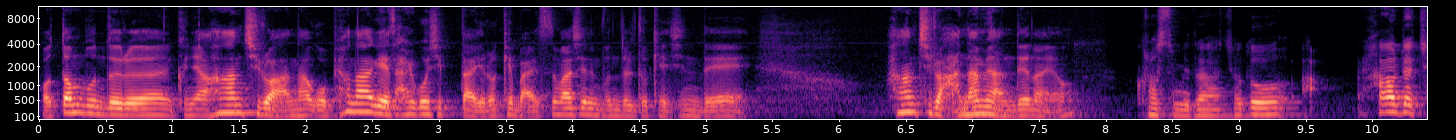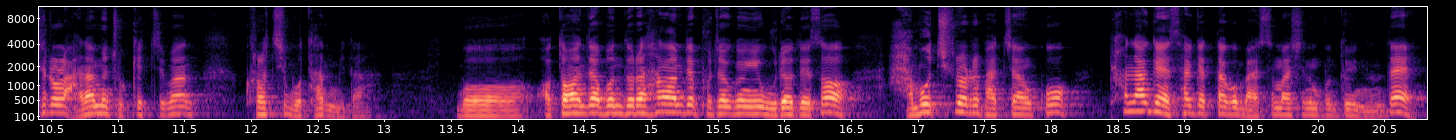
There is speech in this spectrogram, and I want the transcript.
어떤 분들은 그냥 항암 치료 안 하고 편하게 살고 싶다 이렇게 말씀하시는 분들도 계신데 항암 치료 안 하면 안 되나요? 그렇습니다. 저도 아- 항암제 치료를 안 하면 좋겠지만 그렇지 못합니다. 뭐 어떤 환자분들은 항암제 부작용이 우려돼서 아무 치료를 받지 않고 편하게 살겠다고 말씀하시는 분도 있는데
